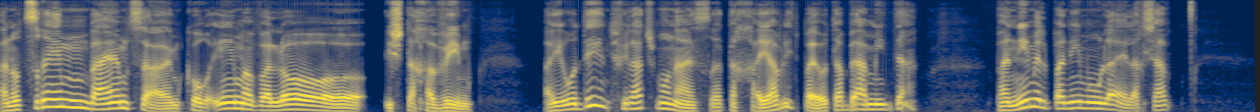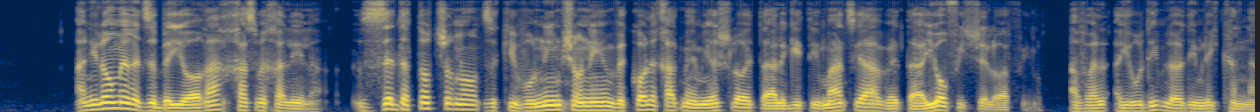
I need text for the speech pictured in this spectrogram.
הנוצרים באמצע, הם קוראים אבל לא משתחווים. היהודים, תפילת שמונה עשרה, אתה חייב להתפלל אותה בעמידה. פנים אל פנים מול האל. עכשיו, אני לא אומר את זה ביוהרה, חס וחלילה. זה דתות שונות, זה כיוונים שונים, וכל אחד מהם יש לו את הלגיטימציה ואת היופי שלו אפילו. אבל היהודים לא יודעים להיכנע.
